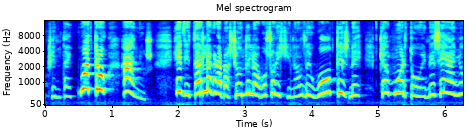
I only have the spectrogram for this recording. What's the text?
84 años. Editar la grabación de la voz original de Walt Disney, ya muerto en ese año,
